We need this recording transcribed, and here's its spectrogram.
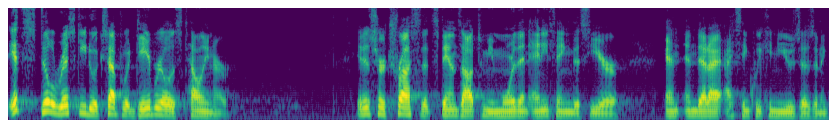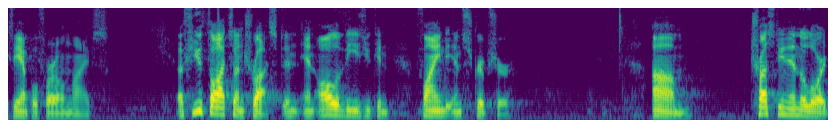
it's still risky to accept what Gabriel is telling her. It is her trust that stands out to me more than anything this year, and, and that I, I think we can use as an example for our own lives. A few thoughts on trust, and, and all of these you can find in Scripture. Um, trusting in the Lord.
